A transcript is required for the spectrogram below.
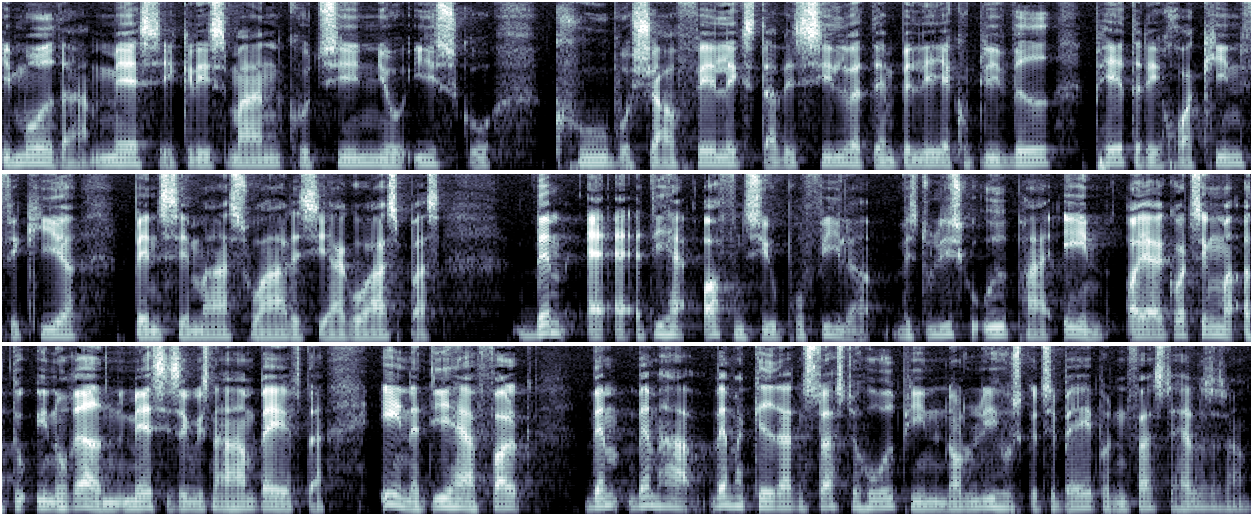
imod dig, Messi, Griezmann, Coutinho, Isco, Kubo, Joao Felix, David Silva, Dembélé, jeg kunne blive ved, Pedri, Joaquin, Fekir, Benzema, Suarez, Iago Aspas. Hvem af, af de her offensive profiler, hvis du lige skulle udpege en, og jeg kan godt tænke mig, at du ignorerede Messi, så kan vi snakke ham bagefter, en af de her folk, Hvem, hvem, har, hvem har givet dig den største hovedpine, når du lige husker tilbage på den første halve sæson?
